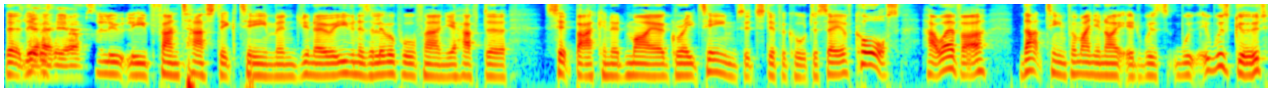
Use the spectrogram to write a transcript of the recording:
That Yeah, was an yeah. absolutely fantastic team, and you know, even as a Liverpool fan, you have to sit back and admire great teams. It's difficult to say, of course. However, that team for Man United was, it was good.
